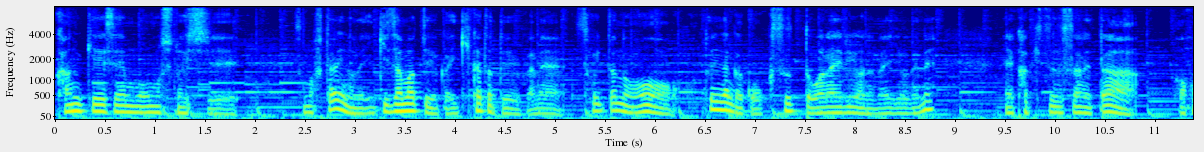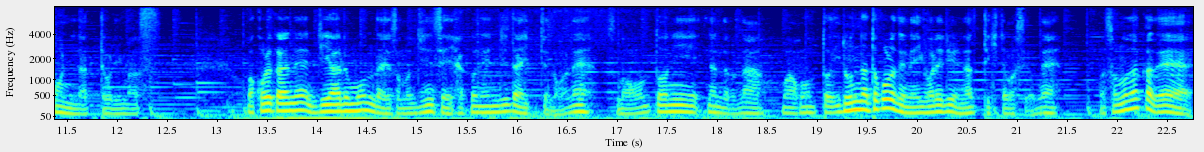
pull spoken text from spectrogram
関係性も面白いしその2人のね生き様というか生き方というかねそういったのを本当になんかこうクスッと笑えるような内容でね書き綴された本になっております。まあ、これからねリアル問題その人生100年時代っていうのはねその本当に何だろうなまあ本当いろんなところでね言われるようになってきてますよね。まあ、その中で、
